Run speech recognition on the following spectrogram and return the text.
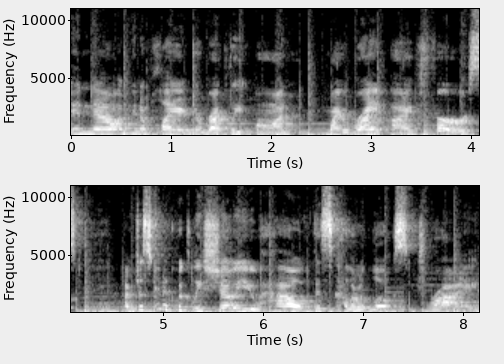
And now I'm going to apply it directly on my right eye first. I'm just going to quickly show you how this color looks dry.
